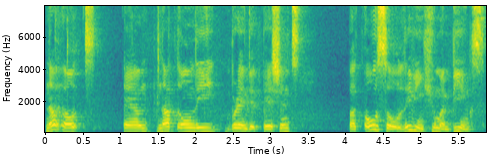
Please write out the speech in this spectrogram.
Not, and not only brain-dead patients, but also living human beings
